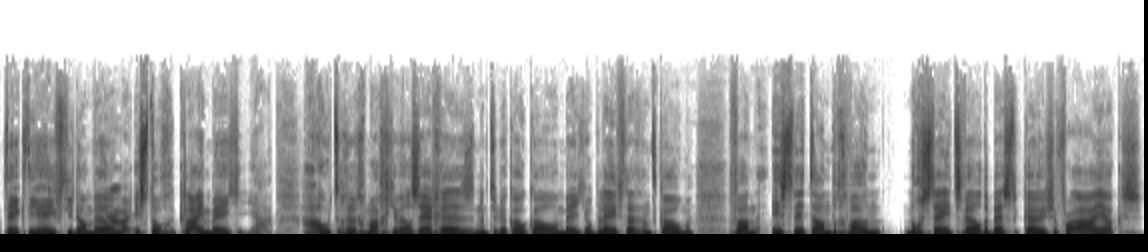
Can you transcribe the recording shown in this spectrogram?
tik, die heeft hij dan wel. Ja. Maar is toch een klein beetje, ja, houterig mag je wel zeggen. Is natuurlijk ook al een beetje op leeftijd aan het komen. Van, is dit dan gewoon nog steeds wel de beste keuze voor Ajax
